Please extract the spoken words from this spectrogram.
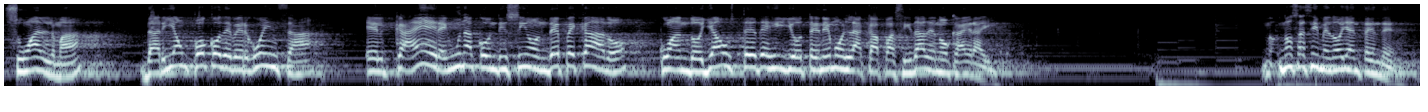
su alma, daría un poco de vergüenza el caer en una condición de pecado cuando ya ustedes y yo tenemos la capacidad de no caer ahí. No, no sé si me doy a entender.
